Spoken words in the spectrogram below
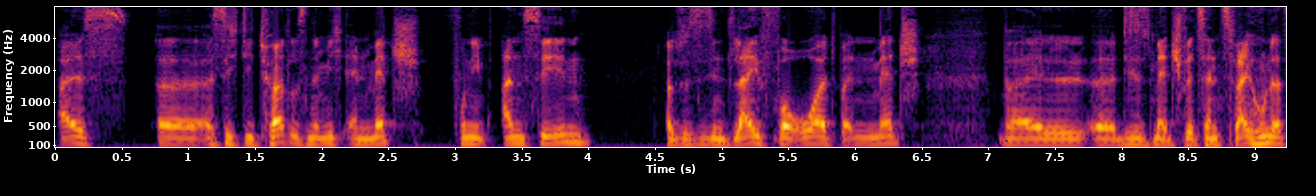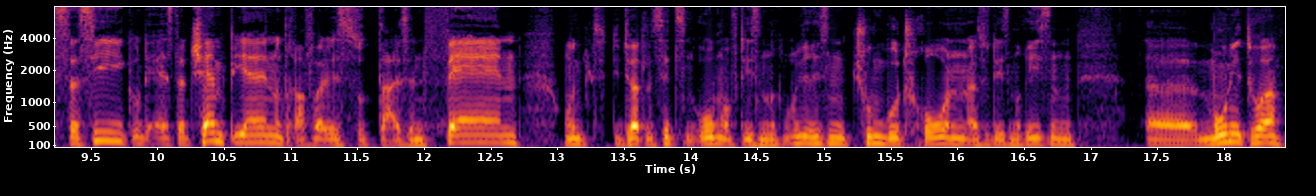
als, äh, als sich die Turtles nämlich ein Match von ihm ansehen. Also sie sind live vor Ort bei einem Match weil äh, dieses Match wird sein 200. Sieg und er ist der Champion und Raphael ist total sein Fan und die Turtles sitzen oben auf diesen riesen Jumbo-Thron, also diesen riesen äh, Monitor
